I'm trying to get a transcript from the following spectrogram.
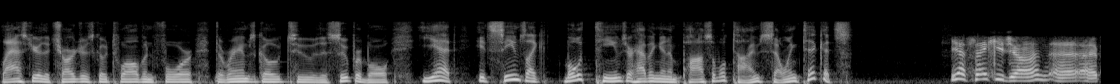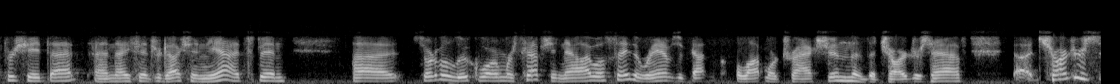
Last year, the Chargers go 12 and 4, the Rams go to the Super Bowl Yet it seems like both teams are having an impossible time selling tickets. Yeah, thank you, John. Uh, I appreciate that. A nice introduction. Yeah, it's been uh, sort of a lukewarm reception. Now, I will say the Rams have gotten a lot more traction than the Chargers have. Uh, Chargers,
